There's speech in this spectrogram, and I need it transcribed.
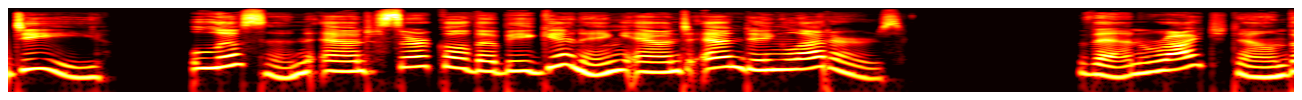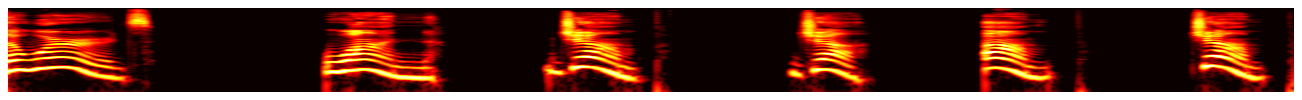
D. Listen and circle the beginning and ending letters. Then write down the words. 1. Jump. J. Ump. Jump.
